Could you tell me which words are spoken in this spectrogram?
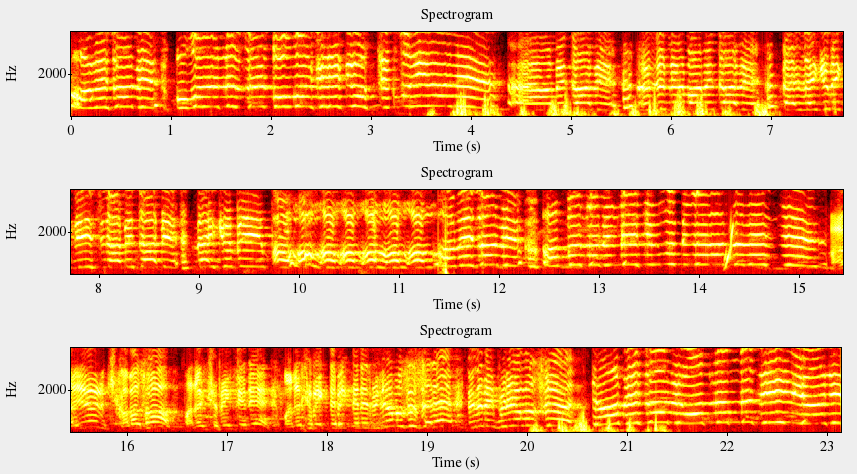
Ahmet abi o kadar da sert olmaya gerek yok. Çıksın yani. Hayır çıkamaz o. Bana köpek dedi. Bana köpek demek ne biliyor musun sen he? Ne demek biliyor musun? Ya Ahmet abi anlamda değil yani.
